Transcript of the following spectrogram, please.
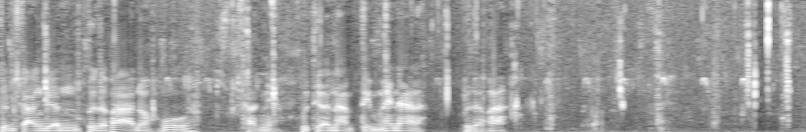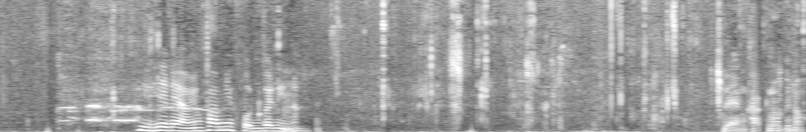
จนกลางเดือนพฤษภาเนาะโอ้ยทางเนี่ยกูเทือน้ำเต็มให้หน้าล่ะพฤษภาปีที่แล้วยังความมีฝนกว่านี้นะแรงคักเนาะพี่น้อง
